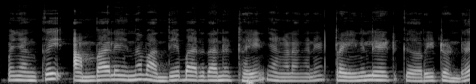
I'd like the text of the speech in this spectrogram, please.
അപ്പോൾ ഞങ്ങൾക്ക് അംബാലയിൽ നിന്ന് വന്ദേ ഭാരതാണ് ട്രെയിൻ ഞങ്ങളങ്ങനെ ട്രെയിനിലായിട്ട് കയറിയിട്ടുണ്ട്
